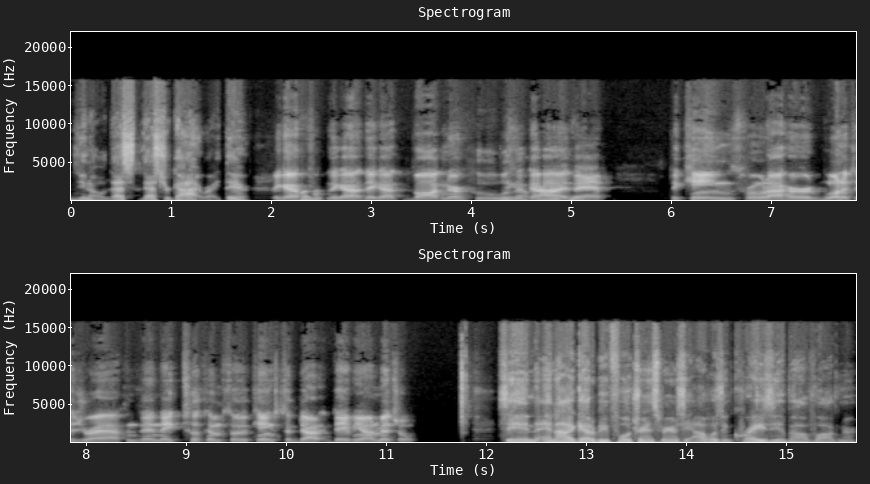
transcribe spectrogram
You know, that's that's your guy right there. They got but, they got they got Wagner, who was a guy Wagner. that the Kings, from what I heard, wanted to draft, and then they took him. So the Kings took Davion Mitchell. See, and, and I got to be full transparency. I wasn't crazy about Wagner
